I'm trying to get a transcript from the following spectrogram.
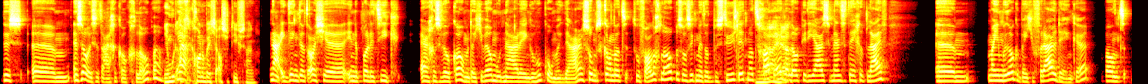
Dus, um, en zo is het eigenlijk ook gelopen. Je moet ja. eigenlijk gewoon een beetje assertief zijn. Nou, ik denk dat als je in de politiek ergens wil komen, dat je wel moet nadenken, hoe kom ik daar? Soms kan dat toevallig lopen, zoals ik met dat bestuurslidmaatschap. Ja, hè. Dan loop je de juiste mensen tegen het lijf. Um, maar je moet ook een beetje vooruitdenken. Want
